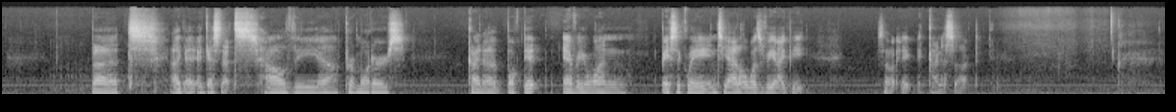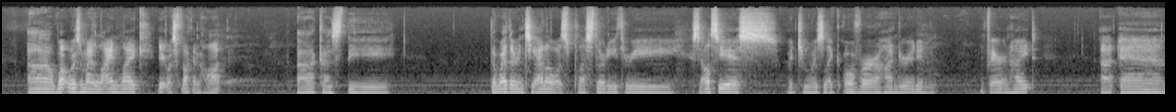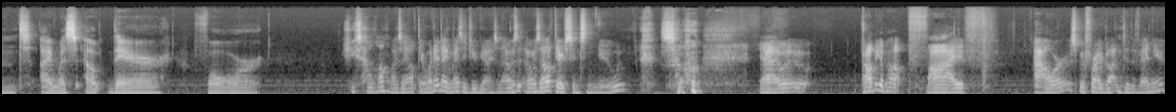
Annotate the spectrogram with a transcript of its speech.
but I, I- guess that's how the uh, promoters kind of booked it everyone basically in Seattle was VIP so it, it kind of sucked. Uh, what was my line like? It was fucking hot. Uh, cause the the weather in Seattle was plus thirty three Celsius, which was like over hundred in Fahrenheit. Uh, and I was out there for. Jeez, how long was I out there? What did I message you guys? I was I was out there since noon, so yeah, probably about five hours before I got into the venue,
